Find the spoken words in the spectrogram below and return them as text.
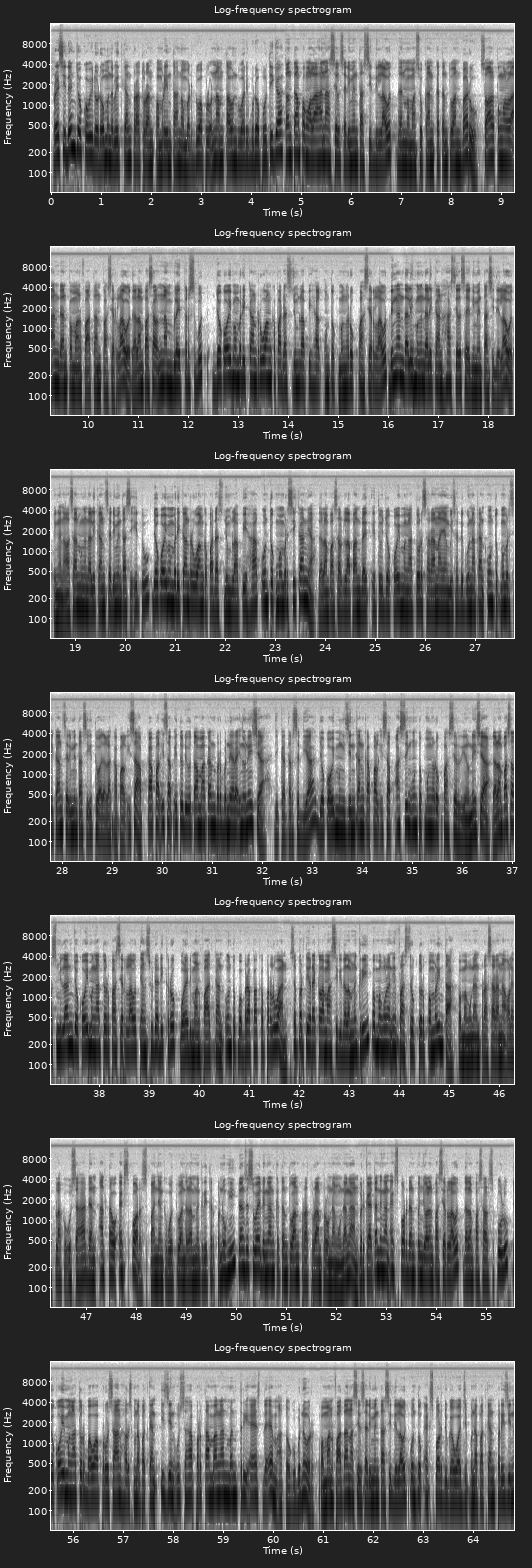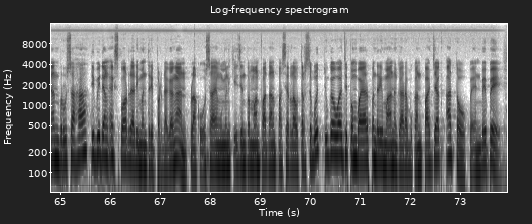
Presiden Joko Widodo menerbitkan peraturan pemerintah nomor 26 tahun 2023 tentang pengolahan hasil sedimentasi di laut dan memasukkan ketentuan baru soal pengelolaan dan pemanfaatan pasir laut. Dalam pasal 6 blade tersebut, Jokowi memberikan ruang kepada sejumlah pihak untuk mengeruk pasir laut dengan dalih mengendalikan hasil sedimentasi di laut. Dengan alasan mengendalikan sedimentasi itu, Jokowi memberikan ruang kepada sejumlah pihak untuk membersihkannya. Dalam pasal 8 blade itu, Jokowi mengatur sarana yang bisa digunakan untuk membersihkan sedimentasi itu adalah kapal isap. Kapal kapal isap itu diutamakan berbendera Indonesia. Jika tersedia, Jokowi mengizinkan kapal isap asing untuk mengeruk pasir di Indonesia. Dalam pasal 9, Jokowi mengatur pasir laut yang sudah dikeruk boleh dimanfaatkan untuk beberapa keperluan, seperti reklamasi di dalam negeri, pembangunan infrastruktur pemerintah, pembangunan prasarana oleh pelaku usaha dan atau ekspor sepanjang kebutuhan dalam negeri terpenuhi dan sesuai dengan ketentuan peraturan perundang-undangan. Berkaitan dengan ekspor dan penjualan pasir laut, dalam pasal 10, Jokowi mengatur bahwa perusahaan harus mendapatkan izin usaha pertambangan Menteri ESD SDM atau gubernur. Pemanfaatan hasil sedimentasi di laut untuk ekspor juga wajib mendapatkan perizinan berusaha di bidang ekspor dari Menteri Perdagangan. Pelaku usaha yang memiliki izin pemanfaatan pasir laut tersebut juga wajib membayar penerimaan negara bukan pajak atau PNBP.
